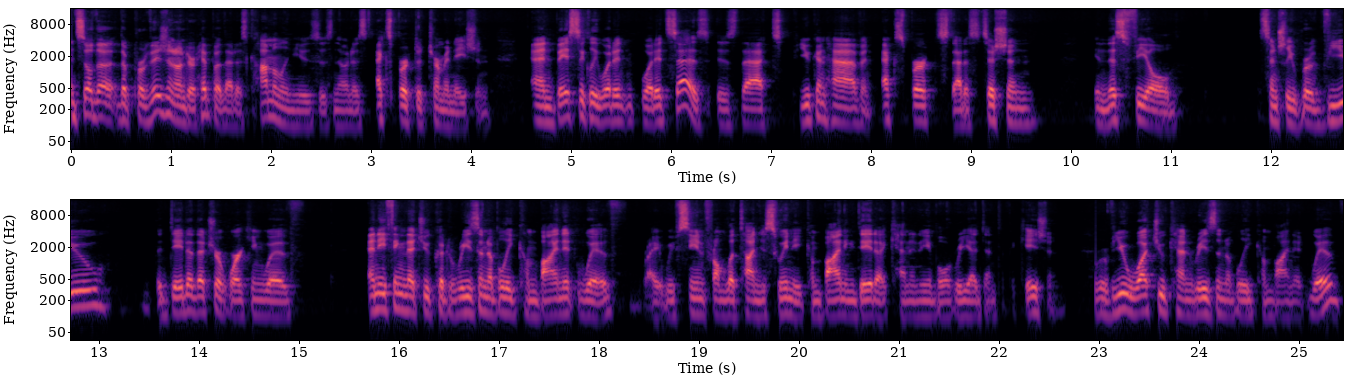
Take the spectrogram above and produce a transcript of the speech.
And so the, the provision under HIPAA that is commonly used is known as expert determination. And basically, what it, what it says is that you can have an expert statistician in this field essentially review the data that you're working with, anything that you could reasonably combine it with, right? We've seen from Latanya Sweeney, combining data can enable re identification. Review what you can reasonably combine it with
